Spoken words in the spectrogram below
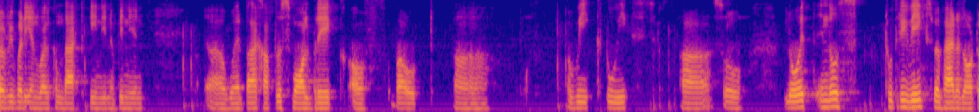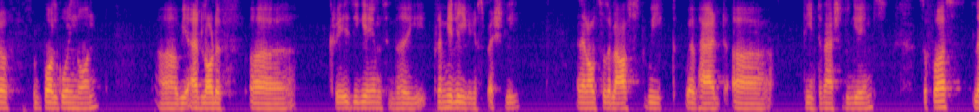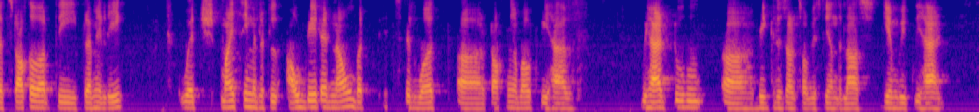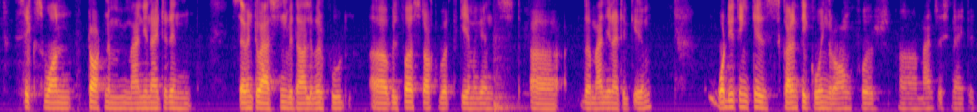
Everybody, and welcome back to the Indian Opinion. Uh, we're back after a small break of about uh, a week, two weeks. Uh, so, Lohit, in those two, three weeks, we've had a lot of football going on. Uh, we had a lot of uh, crazy games in the Premier League, especially. And then also the last week, we've had uh, the international games. So, first, let's talk about the Premier League, which might seem a little outdated now, but it's still worth uh, talking about. We have we had two uh, big results, obviously, on the last game week. We had 6 1 Tottenham, Man United, and 7 to Aston Villa, Liverpool. Uh, we'll first talk about the game against uh, the Man United game. What do you think is currently going wrong for uh, Manchester United?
